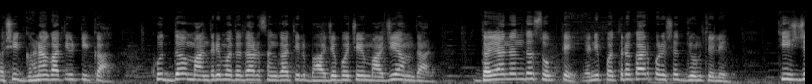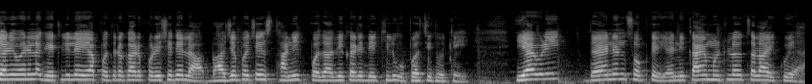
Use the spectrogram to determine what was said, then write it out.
अशी घणाघाती टीका खुद्द मांद्रे मतदारसंघातील भाजपचे माजी आमदार दयानंद सोपटे यांनी पत्रकार परिषद घेऊन केले तीस जानेवारीला घेतलेल्या या पत्रकार परिषदेला भाजपचे स्थानिक पदाधिकारी देखील उपस्थित होते. यावेळी दयानंद सोपटे यांनी काय म्हटलं चला ऐकूया.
